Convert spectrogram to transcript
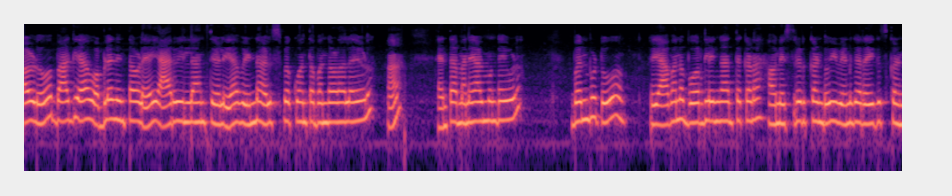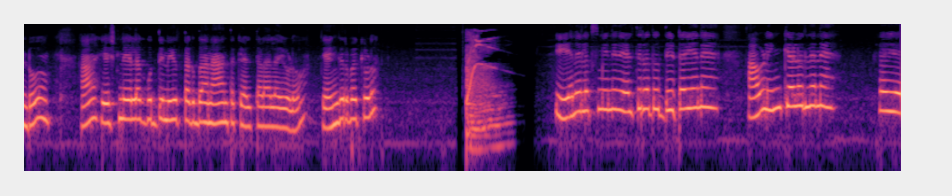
ಅವಳು, ಭಾಗ್ಯ, ಒಬ್ಳೆ ನಿಂತವಳೆ, ಯಾರು ಇಲ್ಲ ಅಂತೇಳಿ ಆ ಹೆಣ್ಣು ಅಳಿಸ್ಬೇಕು ಅಂತ ಬಂದವಳಲ್ಲ ಇವಳು? ಹಾ? ಎಂತ ಮನೆ ಮುಂದೆ ಇವಳು? ಬಂದ್ಬಿಟ್ಟು ಯಾವನ ಬೋರ್ಲಿಂಗ ಅಂತ ಕಣ, ಅವನ ಹೆಸರು ಹಿಡ್ಕೊಂಡು ಈ ಹೆಣ್ಗ ರೇಗಿಸ್ಕೊಂಡು ಹಾ ಎಷ್ಟು ನೇಲ ಗುದ್ದಿ ನೀರು ತೆಗ್ದಾನ ಅಂತ ಕೇಳ್ತಾಳಲ್ಲ ಇವಳು? ಹೆಂಗಿರ್ಬೇಕು ಇವಳು? ಏನೇ ಲಕ್ಷ್ಮಿ, ನೀನು ಹೇಳ್ತಿರೋದು ದಿಟ ಏನೇ? ಅವಳು ಹಿಂಗೆ ಕೇಳಿದ್ಲೇನೆ. ಅಯ್ಯೋ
